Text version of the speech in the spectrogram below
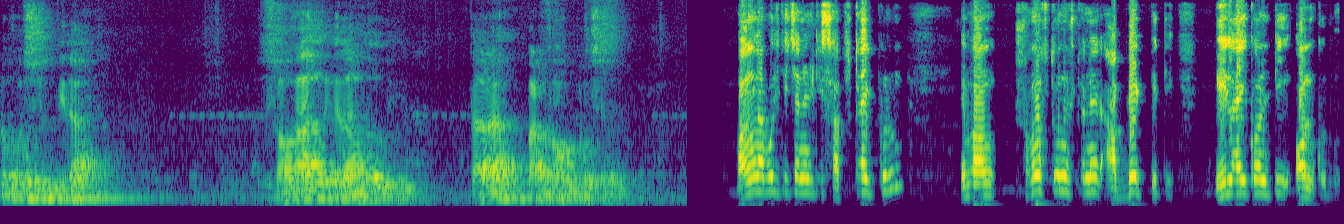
লোকশিল্পীরা সকাল থেকে রাত অবধি বাংলা বলছি চ্যানেলটি সাবস্ক্রাইব করুন এবং সমস্ত অনুষ্ঠানের আপডেট পেতে বেল আইকনটি অন করুন।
